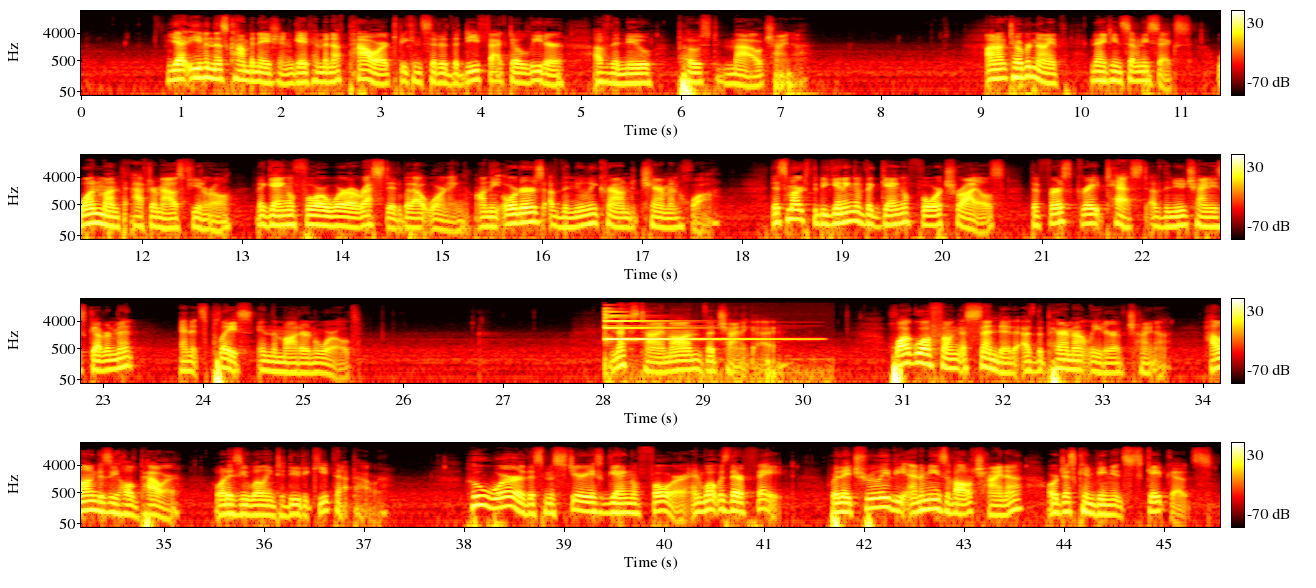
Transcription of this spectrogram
Yet, even this combination gave him enough power to be considered the de facto leader of the new post Mao China. On October 9th, 1976, one month after Mao's funeral, the Gang of Four were arrested without warning on the orders of the newly crowned Chairman Hua. This marked the beginning of the Gang of Four trials, the first great test of the new Chinese government and its place in the modern world. Next time on The China Guy. Hua Guofeng ascended as the paramount leader of China. How long does he hold power? What is he willing to do to keep that power? Who were this mysterious gang of four, and what was their fate? Were they truly the enemies of all China, or just convenient scapegoats?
